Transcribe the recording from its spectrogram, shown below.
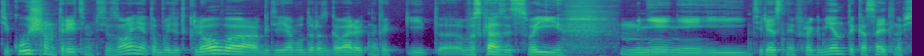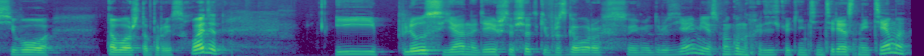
текущем третьем сезоне это будет клево, где я буду разговаривать на какие-то, высказывать свои мнения и интересные фрагменты касательно всего того, что происходит. И плюс я надеюсь, что все-таки в разговорах со своими друзьями я смогу находить какие-нибудь интересные темы,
